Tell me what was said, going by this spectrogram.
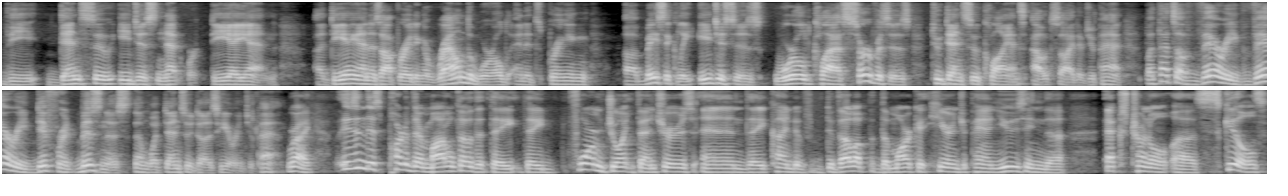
the Dentsu Aegis Network, DAN, uh, DAN is operating around the world and it's bringing uh, basically Aegis's world-class services to Dentsu clients outside of Japan. But that's a very, very different business than what Dentsu does here in Japan. Right. Isn't this part of their model, though, that they, they form joint ventures and they kind of develop the market here in Japan using the external uh, skills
